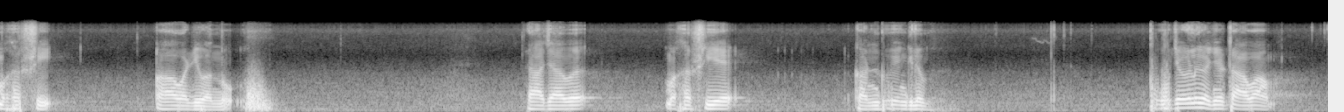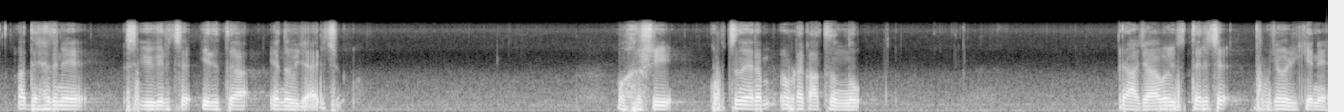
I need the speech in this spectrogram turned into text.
മഹർഷി ആ വഴി വന്നു. രാജാവ് മഹർഷിയെ കണ്ടുവെങ്കിലും പൂജകൾ കഴിഞ്ഞിട്ടാവാം അദ്ദേഹത്തിനെ സ്വീകരിച്ച് ഇരുത്തുക എന്ന് വിചാരിച്ചു. മഹർഷി കുറച്ചു നേരം അവിടെ കാത്തു നിന്നു. രാജാവ് വിസ്തരിച്ച് പൂജ കഴിക്കുന്നേ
